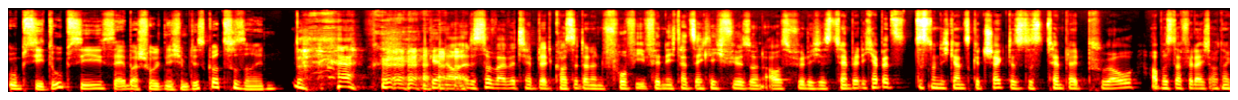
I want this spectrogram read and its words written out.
Upsi dupsi, selber schuld nicht im Discord zu sein. genau, das Survival-Template kostet dann ein Fuffi, finde ich tatsächlich für so ein ausführliches Template. Ich habe jetzt das noch nicht ganz gecheckt, das ist das Template Pro. Ob es da vielleicht auch eine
